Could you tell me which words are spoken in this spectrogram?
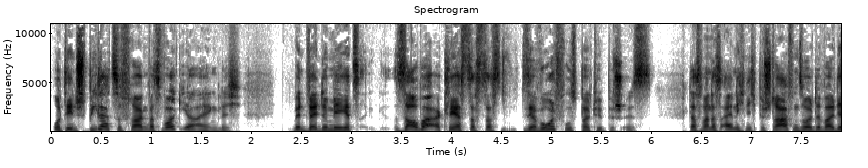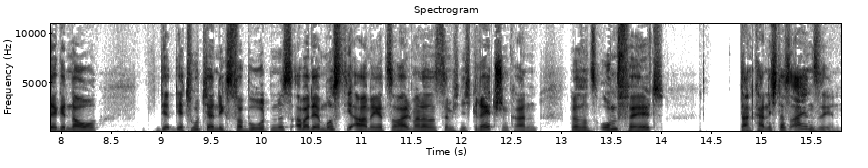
und den Spieler zu fragen, was wollt ihr eigentlich? Wenn, wenn du mir jetzt sauber erklärst, dass das sehr wohl fußballtypisch ist, dass man das eigentlich nicht bestrafen sollte, weil der genau, der, der tut ja nichts Verbotenes, aber der muss die Arme jetzt so halten, weil er sonst nämlich nicht grätschen kann, weil er sonst umfällt, dann kann ich das einsehen.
